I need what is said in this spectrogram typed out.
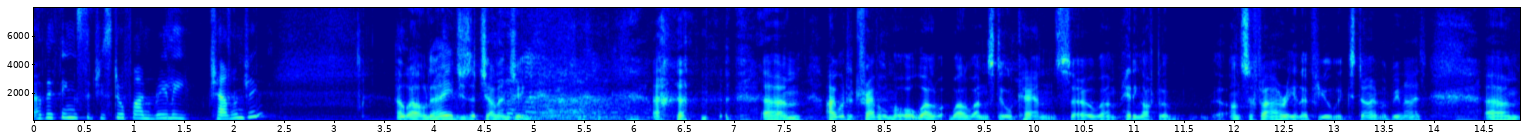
are there things that you still find really challenging? Oh, old age is a challenging. um, I want to travel more while, while one still can, so um, heading off to a, on safari in a few weeks' time would be nice. Um,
